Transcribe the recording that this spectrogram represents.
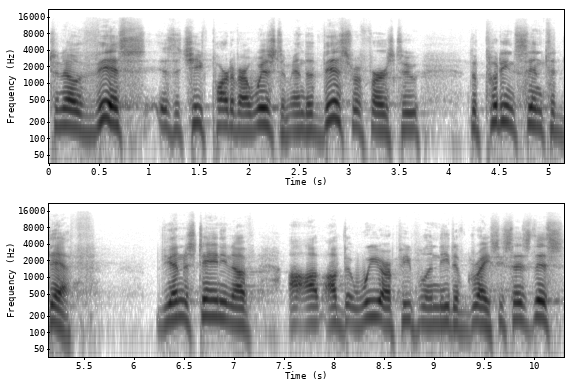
to know this is the chief part of our wisdom. And the this refers to the putting sin to death, the understanding of, of, of that we are people in need of grace. He says this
